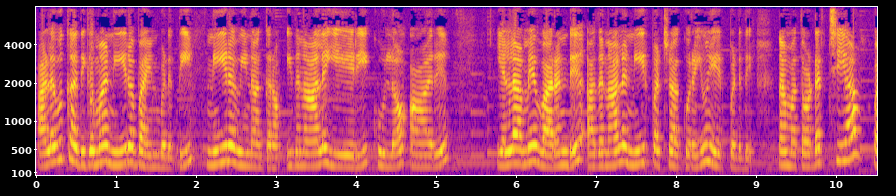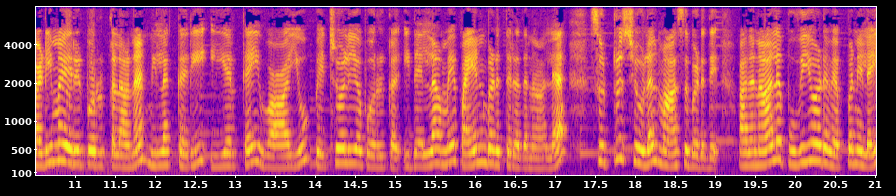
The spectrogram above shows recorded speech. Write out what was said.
அளவுக்கு அதிகமா நீரை பயன்படுத்தி நீரை வீணாக்குறோம். இதனால ஏரி குளம் ஆறு எல்லாமே வறண்டு அதனால நீர் பற்றாக்குறையும் ஏற்படுது. நம்ம தொடர்ச்சியா படிம எரிபொருட்களான நிலக்கரி இயற்கை வாயு பெட்ரோலிய பொருட்கள் இதெல்லாமே பயன்படுத்துறதுனால சுற்றுச்சூழல் மாசுபடுது. அதனால புவியோட வெப்பநிலை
